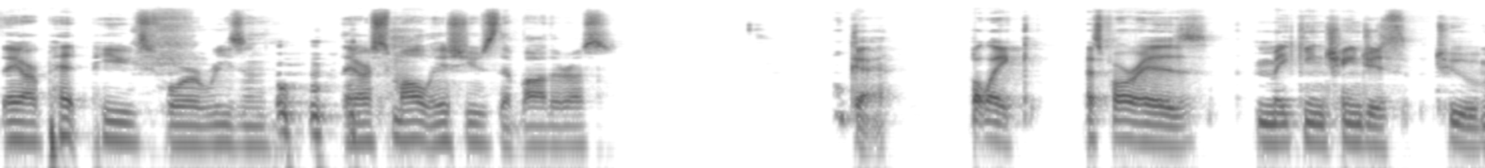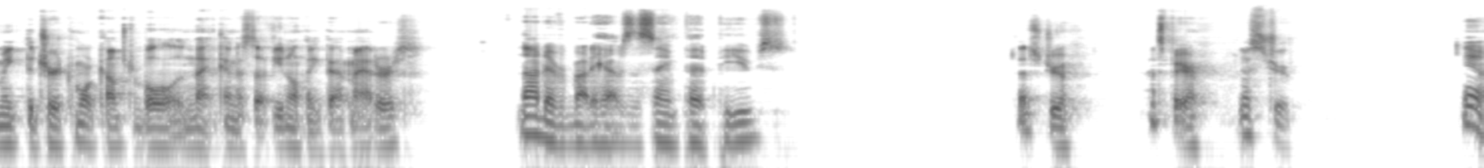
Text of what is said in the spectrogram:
They are pet peeves for a reason. they are small issues that bother us. Okay. But like as far as making changes to make the church more comfortable and that kind of stuff, you don't think that matters? Not everybody has the same pet peeves. That's true. That's fair. That's true. Yeah.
